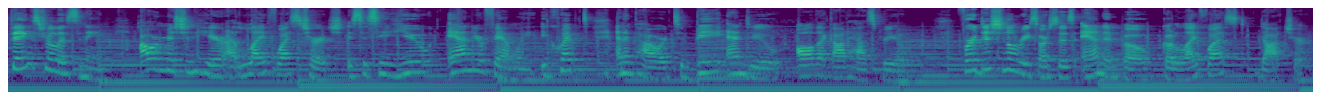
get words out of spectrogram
Thanks for listening. Our mission here at Life West Church is to see you and your family equipped and empowered to be and do all that God has for you. For additional resources and info, go to lifewest.church.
